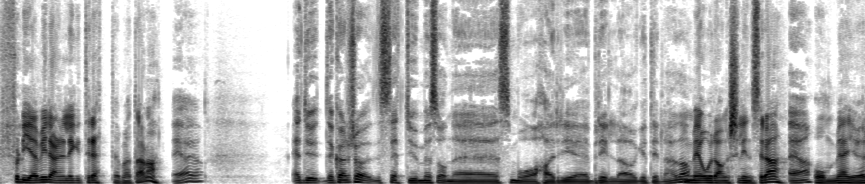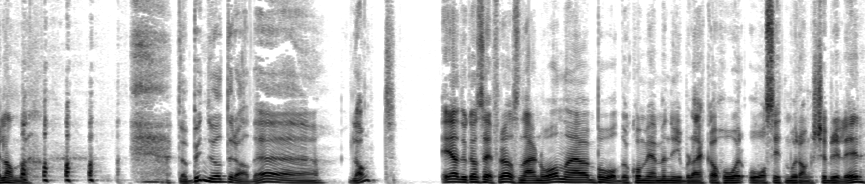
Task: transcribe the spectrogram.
fordi jeg vil gjerne legge til rette for dette her, da. Ja, ja. Du, det kan se, Sitter du med sånne småharry briller og til deg, da? Med oransje linser, ja. Ja. Om jeg gjør lande. Da begynner du å dra det langt. Ja, du kan se for deg åssen det er nå, når jeg både kommer hjem med nybleika hår og sitter med oransje briller.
